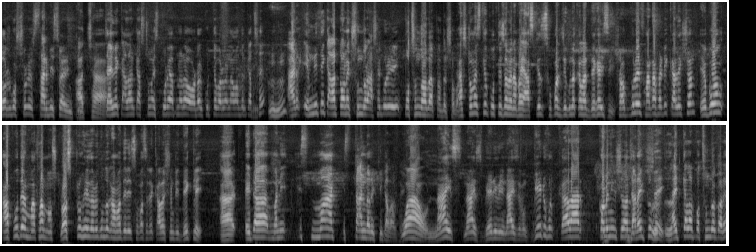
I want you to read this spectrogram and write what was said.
দশ বছরের সার্ভিস ওয়ারেন্টি আচ্ছা। চাইলে কালার কাস্টমাইজ করে আপনারা অর্ডার করতে পারবেন আমাদের কাছে। আর এমনিতেই কালারটা অনেক সুন্দর আশা করি পছন্দ হবে আপনাদের সবার। কাস্টমাইজ কেউ করতে চাবে না ভাই আজকে সুপার যেগুলো কালার দেখাইছি সবগুলোই ফাটাফাটি কালেকশন এবং আপুদের মাথা নষ্ট নষ্ট হয়ে যাবে কিন্তু আমাদের এই সোফা সেটের কালেকশনটি দেখলে। আর এটা মানে স্মার্ট স্ট্যান্ডার্ড একটি colour wow nice nice very very nice এবং বিউটিফুল কালার কম্বিনেশন যারা একটু লাইট কালার পছন্দ করে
